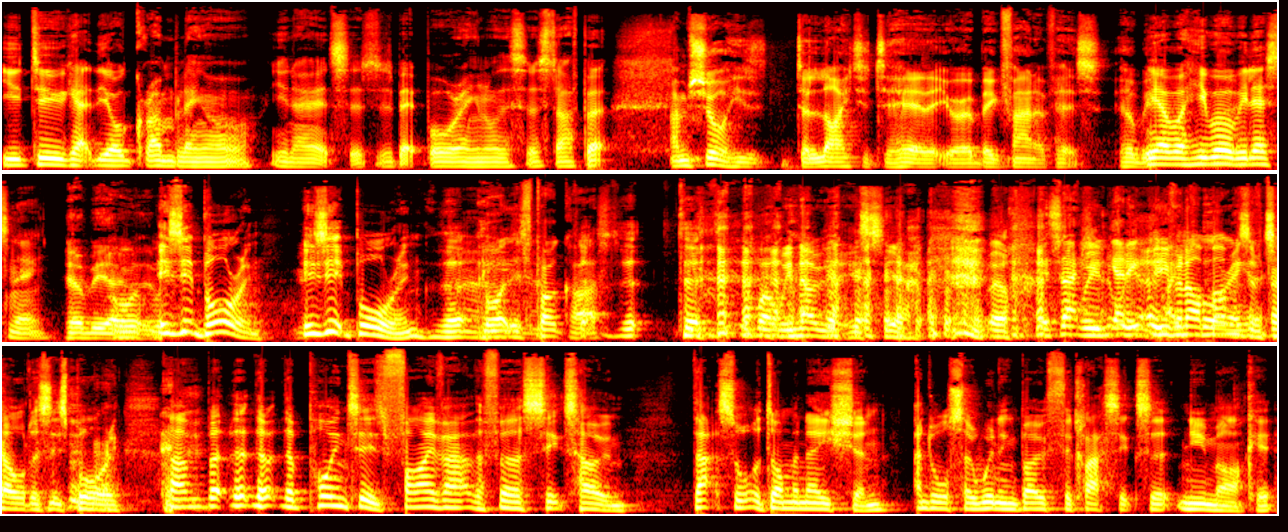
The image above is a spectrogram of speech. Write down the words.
You do get the odd grumbling, or you know, it's, it's a bit boring and all this sort of stuff. But I'm sure he's delighted to hear that you're a big fan of his. He'll be. yeah, well, he will be listening. He'll be Or- Is it boring? Is it boring that What this podcast? that, that, well, we know that it's yeah. Well, It's actually we- getting we- even our mums have told us it's boring. Um, but the, the, the point is, five out of the first six home, that sort of domination, and also winning both the classics at Newmarket.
